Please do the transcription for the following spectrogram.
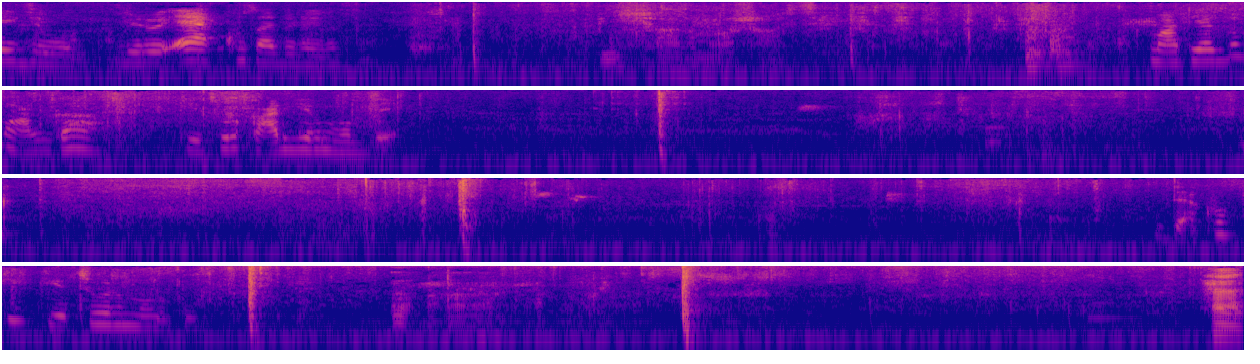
এই যে ওল বেরোয় এক বেরোয় গেছে। বিশাল মশা হয়েছে। মাটি একদম আলগা কেঁচুর কারিয়ের মধ্যে। দেখো কি কেঁচুর মধ্যে হ্যাঁ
